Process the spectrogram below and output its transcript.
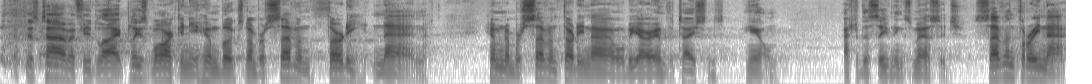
At this time, if you'd like, please mark in your hymn books number 739. Hymn number 739 will be our invitation hymn after this evening's message. 739.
